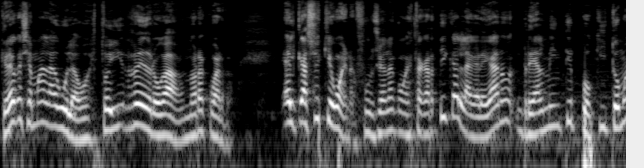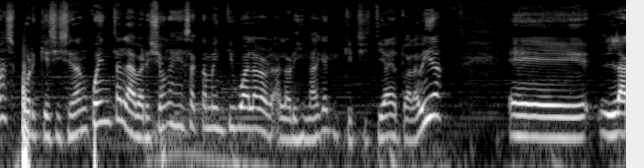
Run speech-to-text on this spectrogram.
Creo que se llama la gula o estoy redrogado, no recuerdo. El caso es que, bueno, funciona con esta cartica. Le agregaron realmente poquito más. Porque si se dan cuenta, la versión es exactamente igual a la, original que, existía de toda la vida. Eh, la,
